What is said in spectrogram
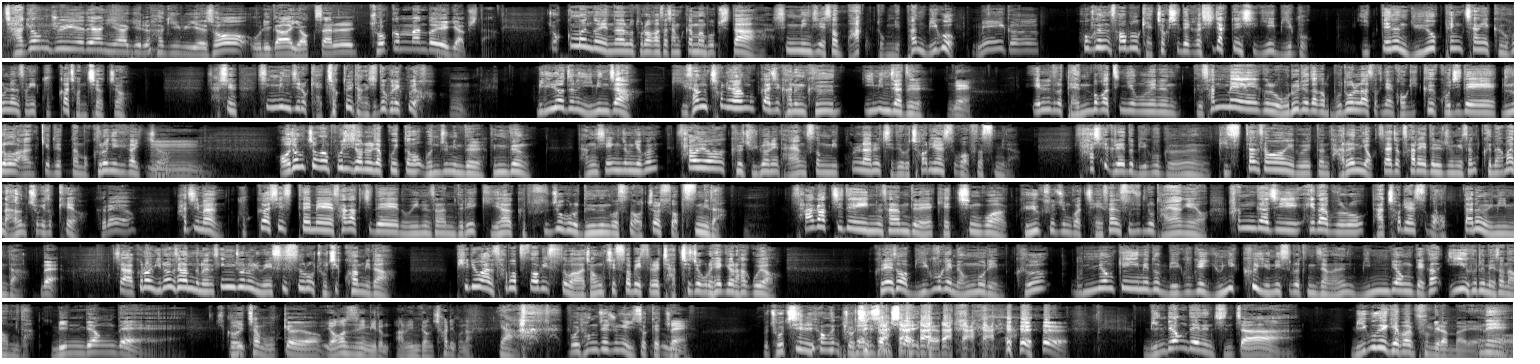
자경주의에 대한 이야기를 하기 위해서 우리가 역사를 조금만 더 얘기합시다. 조금만 더 옛날로 돌아가서 잠깐만 봅시다. 식민지에서 막 독립한 미국. 미국. 혹은 서부 개척 시대가 시작된 시기의 미국. 이때는 뉴욕 팽창의 그 혼란성이 국가 전체였죠. 사실 식민지로 개척될 당시도 그랬고요. 음. 밀려드는 이민자, 기상천외 한국까지 가는 그 이민자들. 네. 예를 들어 덴버 같은 경우에는 그 산맥을 오르려다가 못 올라서 그냥 거기 그 고지대에 눌러 앉게 됐다 뭐 그런 얘기가 있죠. 음. 어정쩡한 포지션을 잡고 있던 원주민들 등등 당시 행정력은 사회와 그 주변의 다양성 및 혼란을 제대로 처리할 수가 없었습니다. 사실 그래도 미국은 비슷한 상황에 놓였던 다른 역사적 사례들 중에선 그나마 나은 쪽에 속해요. 그래요. 하지만 국가 시스템의 사각지대에 놓이는 사람들이 기하급수적으로 느는 것은 어쩔 수 없습니다. 사각지대에 있는 사람들의 계층과 교육 수준과 재산 수준도 다양해요. 한 가지 해답으로 다 처리할 수가 없다는 의미입니다. 네. 자, 그럼 이런 사람들은 생존을 위해 스스로 조직화합니다. 필요한 사법 서비스와 정치 서비스를 자체적으로 해결하고요. 그래서 미국의 명물인 그 문명 게임에도 미국의 유니크 유닛으로 등장하는 민병대가 이 흐름에서 나옵니다. 민병대. 그게 참 웃겨요. 영어 선생님 이름 아 민병철이구나. 야, 뭐 형제 중에 있었겠죠. 네. 뭐 조칠 형은 조칠성 씨라니까요. 민병대는 진짜 미국의 개발품이란 말이에요. 네.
